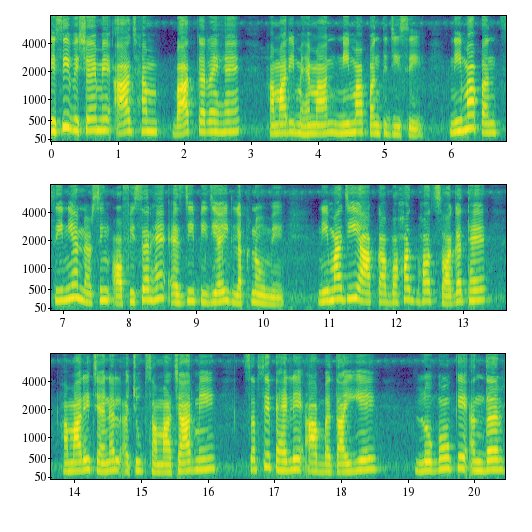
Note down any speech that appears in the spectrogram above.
इसी विषय में आज हम बात कर रहे हैं हमारी मेहमान नीमा पंत जी से। Neema Pant senior nursing officer हैं एसजीपीजीआई लखनऊ में। नीमा जी, आपका बहुत बहुत स्वागत है हमारे चैनल अचूक समाचार में। सबसे पहले आप बताइए, लोगों के अंदर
